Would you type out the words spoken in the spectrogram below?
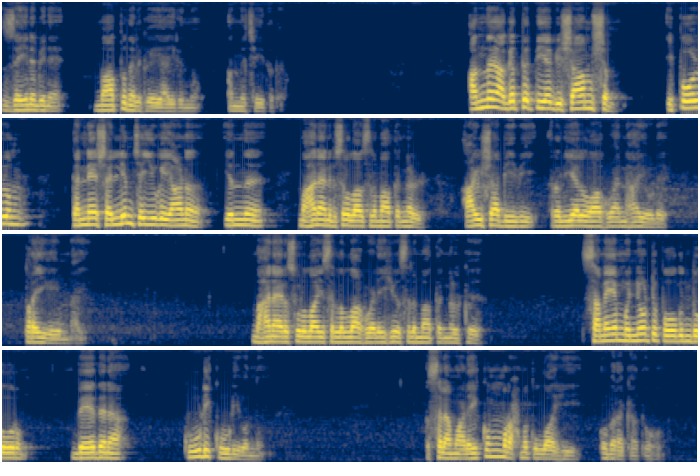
സൈനബിന് മാപ്പ് നൽകുകയായിരുന്നു അന്ന് ചെയ്തത്. അന്ന് അകത്തെത്തിയ വിഷാംശം ഇപ്പോഴും തന്നെ ശല്യം ചെയ്യുകയാണ് എന്ന് മഹാനാ നബി സല്ലല്ലാഹു അലൈഹി തങ്ങൾ ആയിഷ ബീവി റളിയല്ലാഹു അൻഹായോട് പറയുകയുണ്ടായി. മഹാനായ റസൂലുള്ളാഹി സ്വല്ലല്ലാഹു അലൈഹി വസല്ലമ തങ്ങൾക്ക് സമയം മുന്നോട്ട് പോകുന്തോറും വേദന കൂടിക്കൂടി വന്നു. അസ്സലാമു അലൈക്കും വറഹ്മത്തുള്ളാഹി വബറകാതുഹു.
